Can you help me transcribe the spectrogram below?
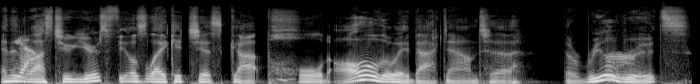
And then Yeah. the last two years feels like it just got pulled all the way back down to the real Mhm. roots.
